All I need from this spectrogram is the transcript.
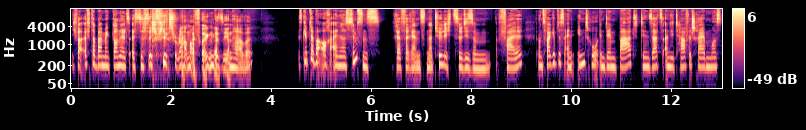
Ich war öfter bei McDonalds, als dass ich Futurama-Folgen gesehen habe. Es gibt aber auch eine Simpsons-Referenz natürlich zu diesem Fall. Und zwar gibt es ein Intro, in dem Bart den Satz an die Tafel schreiben muss,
